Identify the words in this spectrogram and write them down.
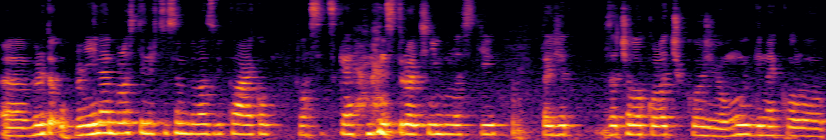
Eh, byly to úplně jiné bolesti, než co jsem byla zvyklá jako klasické menstruační bolesti, takže začalo kolečko, že jo, můj ginekolog,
